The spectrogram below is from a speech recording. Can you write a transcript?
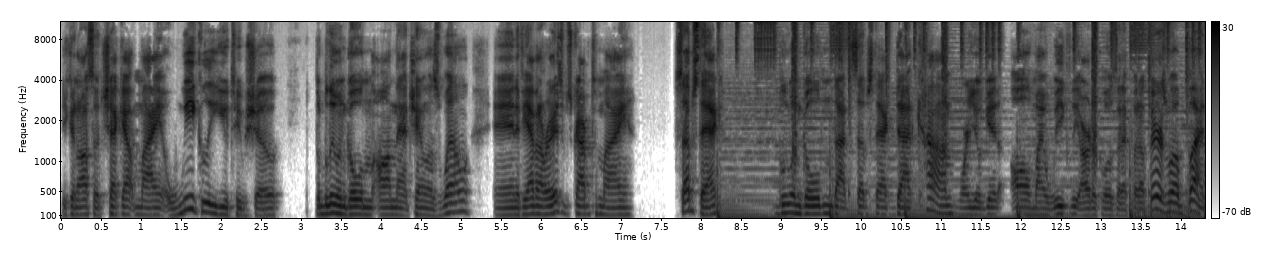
You can also check out my weekly YouTube show the blue and golden on that channel as well. And if you haven't already, subscribe to my Substack, blueandgolden.substack.com, where you'll get all my weekly articles that I put up there as well. But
